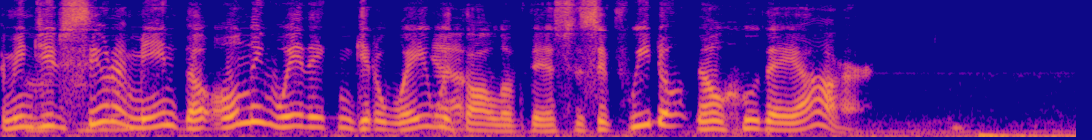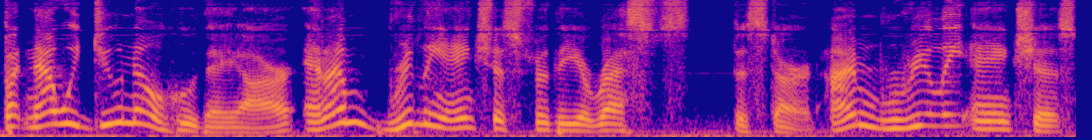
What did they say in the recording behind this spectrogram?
I mean do you see what i mean? The only way they can get away with all of this is if we don't know who they are. But now we do know who they are, and I'm really anxious for the arrests to start. I'm really anxious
